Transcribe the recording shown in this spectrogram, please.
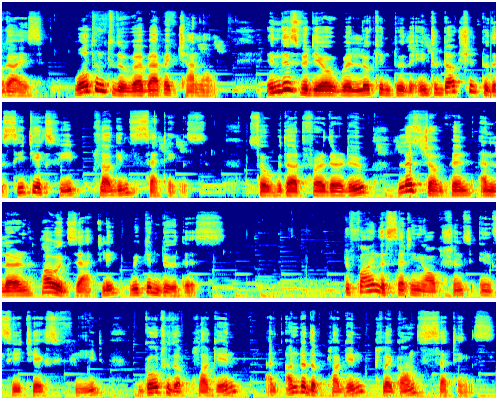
guys, welcome to the WebAppick channel. In this video, we'll look into the introduction to the CTX feed plugin settings. So without further ado, let's jump in and learn how exactly we can do this. To find the setting options in CTX feed, go to the plugin and under the plugin, click on settings.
